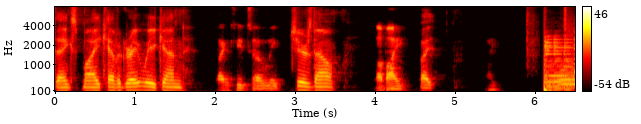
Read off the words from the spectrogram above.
Thanks, Mike. Have a great weekend. Thank you, Tony. Cheers now. Bye-bye. Bye. Bye.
